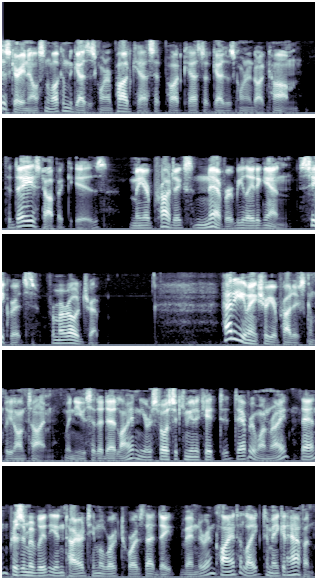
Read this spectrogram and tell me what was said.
Hi, this is Gary Nelson. Welcome to Gaz's Corner podcast at podcast.gazscorner.com. Today's topic is May your projects never be late again. Secrets from a road trip. How do you make sure your projects complete on time? When you set a deadline, you're supposed to communicate it to everyone, right? Then, presumably, the entire team will work towards that date, vendor and client alike, to make it happen.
